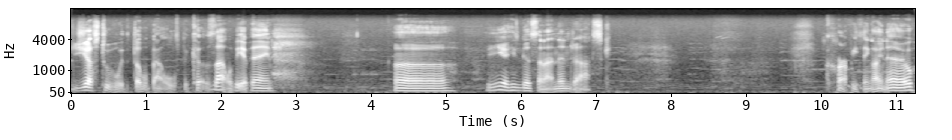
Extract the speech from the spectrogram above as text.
Just to avoid the double battles, because that would be a pain. Uh, yeah, he's gonna send out Ninjask. Crappy thing, I know.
